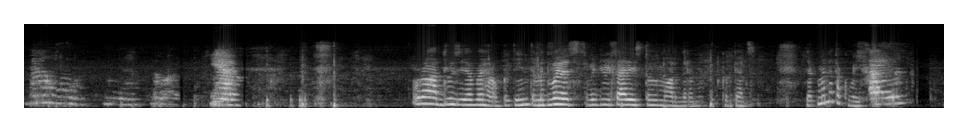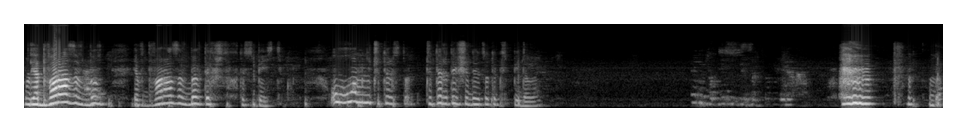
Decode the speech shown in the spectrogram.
Не можу. Ні, давай. Є. Ура, друзі, я виграв, прикиньте. Ми двоє в одній серії з тими мардерами. Капець. Як мене так вийшло? Я два рази вбив. Я в два рази вбив тих, що- хто з пестиком. Ого, мені 400, 4900 XP дали. Да.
